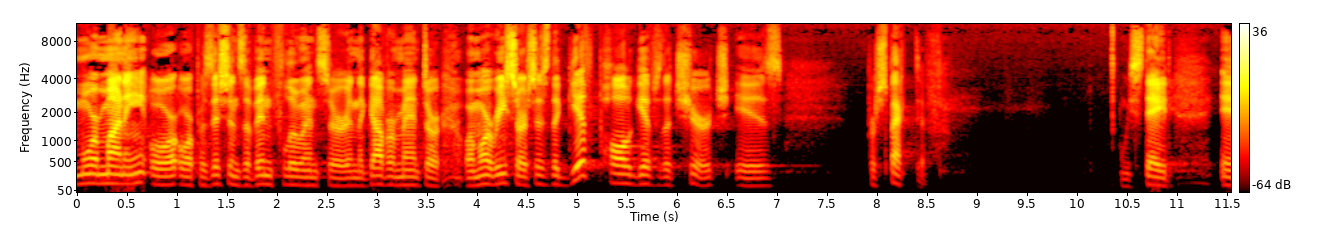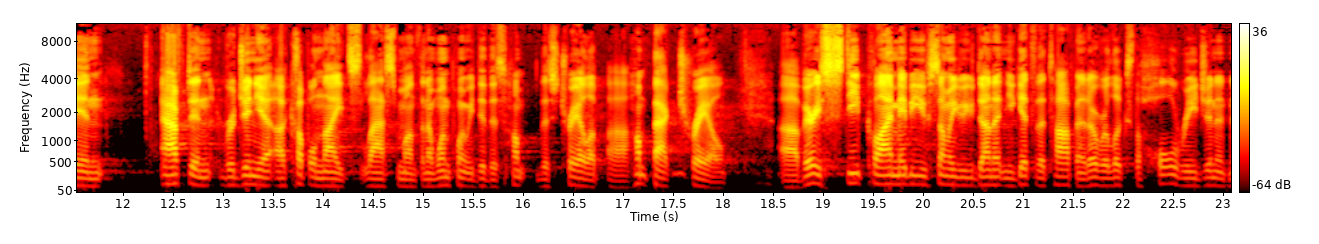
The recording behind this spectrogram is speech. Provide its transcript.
more money or, or positions of influence or in the government or, or more resources. The gift Paul gives the church is perspective. We stayed in Afton, Virginia, a couple nights last month, and at one point we did this hump, this trail, uh, humpback trail. Uh, very steep climb. Maybe you, some of you have done it, and you get to the top, and it overlooks the whole region. And,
